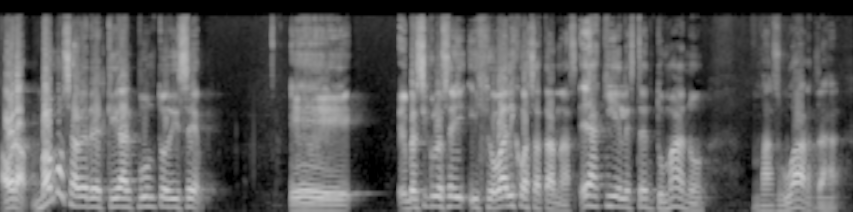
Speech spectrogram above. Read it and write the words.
Ahora, vamos a ver el que al punto dice, eh, el versículo 6, y Jehová dijo a Satanás, he aquí él está en tu mano, mas guarda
